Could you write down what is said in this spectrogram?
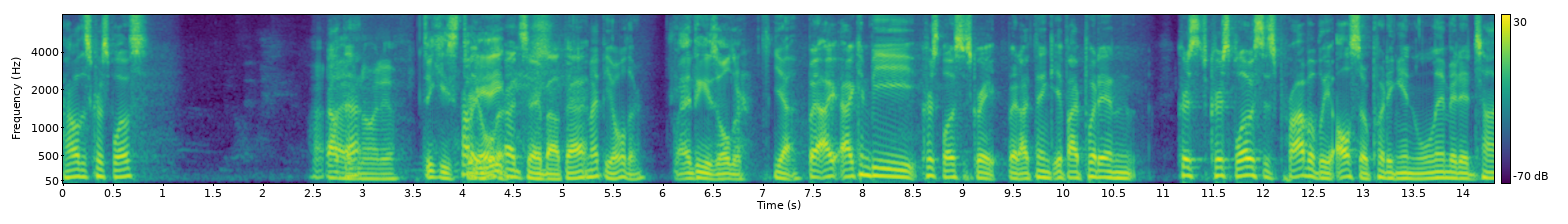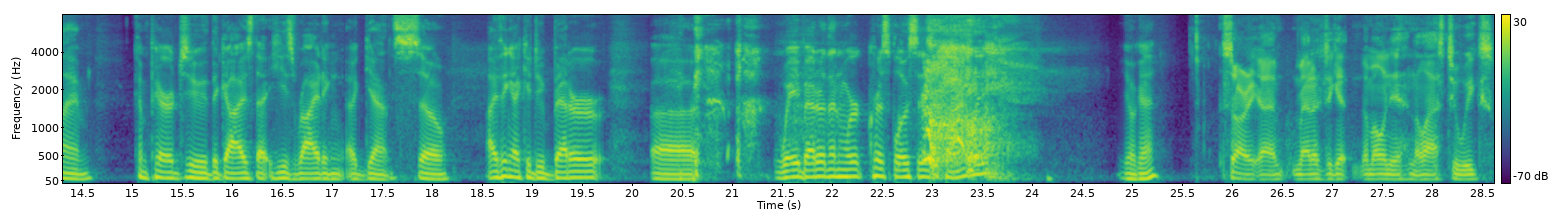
How old is Chris Blose? I that? have no idea. I think he's Probably 38. older. I'd say about He that. might be older. I think he's older. Yeah, but I, I can be Chris Blose is great, but I think if I put in Chris Chris Blose is probably also putting in limited time compared to the guys that he's riding against. So I think I could do better, uh, way better than where Chris Blose is currently. You okay? Sorry, I managed to get pneumonia in the last two weeks.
